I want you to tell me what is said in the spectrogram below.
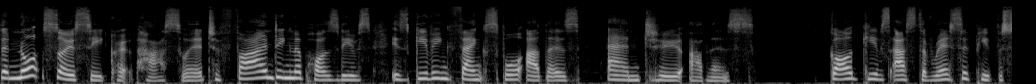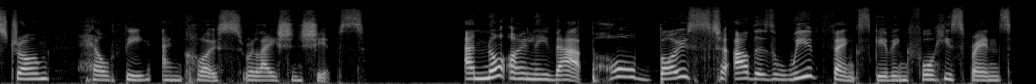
the not so secret password to finding the positives is giving thanks for others and to others. God gives us the recipe for strong, healthy, and close relationships. And not only that, Paul boasts to others with thanksgiving for his friends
